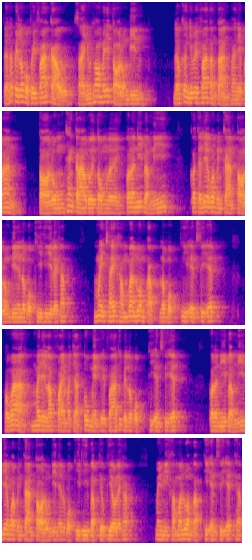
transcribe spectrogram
แต่ถ้าเป็นระบบไฟฟ้าเก่า สายนิวทรัลไม่ได้ต่อลงดิน แล้วเครื่องใช้ไฟฟ้าต่างๆ ภายในบ้าน ต่อลงแท่งกราวโดยตรงเลย กรณีแบบนี้ก็จะเรียกว่าเป็นการต่อลงดินในระบบ TT เลยครับ ไม่ใช้คำว่าร่วมกับระบบ TNCS เพราะว่าไม่ได้รับไฟมาจากตู้เมนไฟฟ้าที่เป็นระบบ TNCS กรณีแบบนี้เรียกว่าเป็นการต่อลงดินในระบบ TT แบบเพียวๆเลยครับ ไม่มีคำว่าร่วมกับ TNCS ครับ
